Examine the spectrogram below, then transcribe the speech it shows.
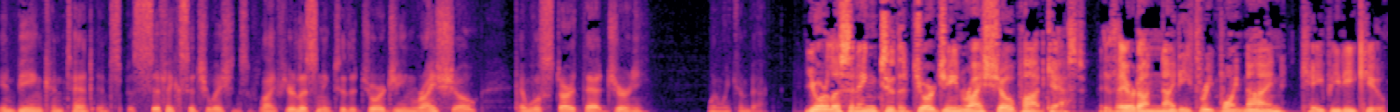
in being content in specific situations of life. You're listening to the Georgene Rice Show, and we'll start that journey when we come back. You're listening to the Georgene Rice Show podcast. It's aired on 93.9 KPDQ.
